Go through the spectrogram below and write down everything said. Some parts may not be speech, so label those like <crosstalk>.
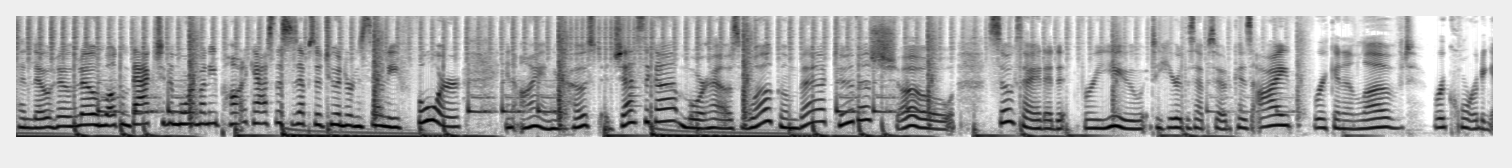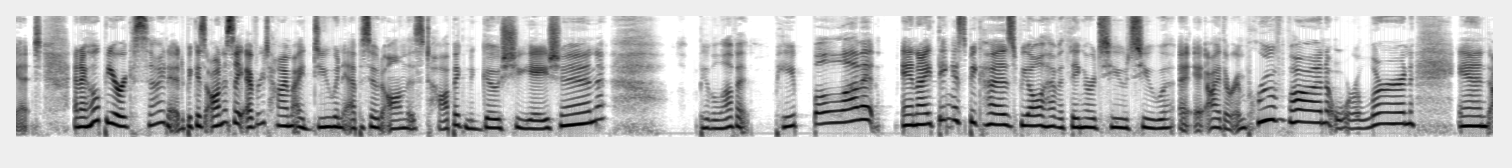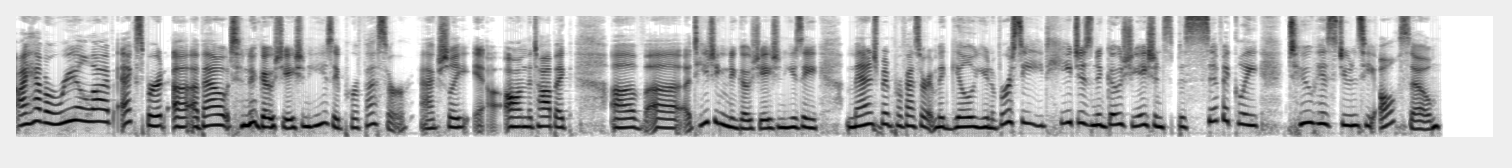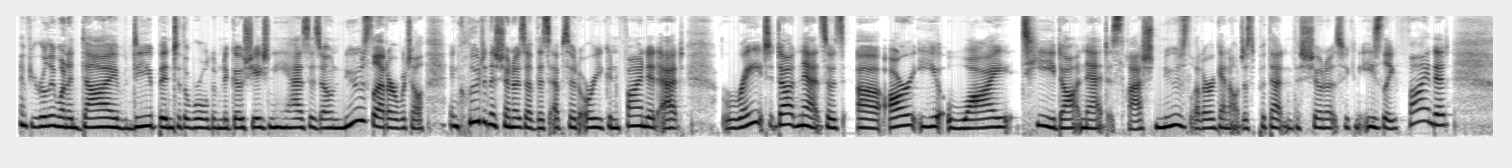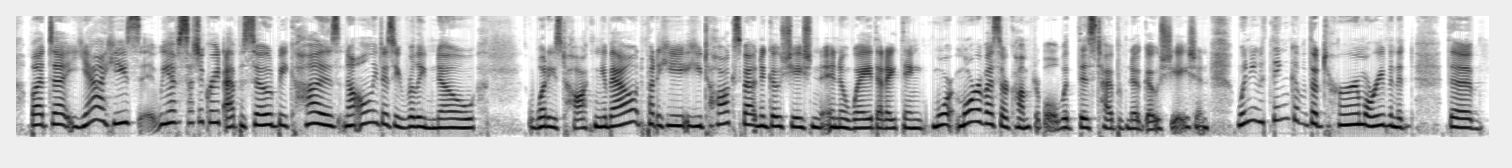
Hello, hello, hello, and welcome back to the More Money Podcast. This is episode 274, and I am your host, Jessica Moorhouse. Welcome back to the show. So excited for you to hear this episode because I freaking loved recording it. And I hope you're excited because honestly, every time I do an episode on this topic, negotiation, people love it. People love it. And I think it's because we all have a thing or two to uh, either improve upon or learn. And I have a real live expert uh, about <laughs> negotiation. He's a professor, actually, uh, on the topic of uh, teaching negotiation. He's a management professor at McGill University. He teaches negotiation specifically to his students. He also if you really want to dive deep into the world of negotiation, he has his own newsletter, which I'll include in the show notes of this episode, or you can find it at reyt.net. So it's uh, R E Y T.net slash newsletter. Again, I'll just put that in the show notes so you can easily find it. But uh, yeah, he's we have such a great episode because not only does he really know what he's talking about, but he he talks about negotiation in a way that I think more more of us are comfortable with this type of negotiation. When you think of the term or even the the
